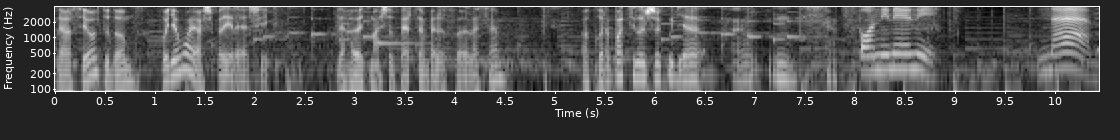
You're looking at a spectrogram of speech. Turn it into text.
De azt jól tudom, hogy a vajas felére esik. De ha 5 másodpercen belül fölveszem, akkor a bacillusok ugye... Hát... Panni néni? Nem.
